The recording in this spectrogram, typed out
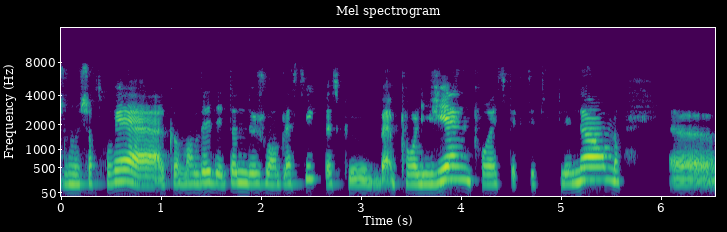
je me suis retrouvée à commander des tonnes de jouets en plastique parce que ben, pour l'hygiène, pour respecter toutes les normes, euh,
